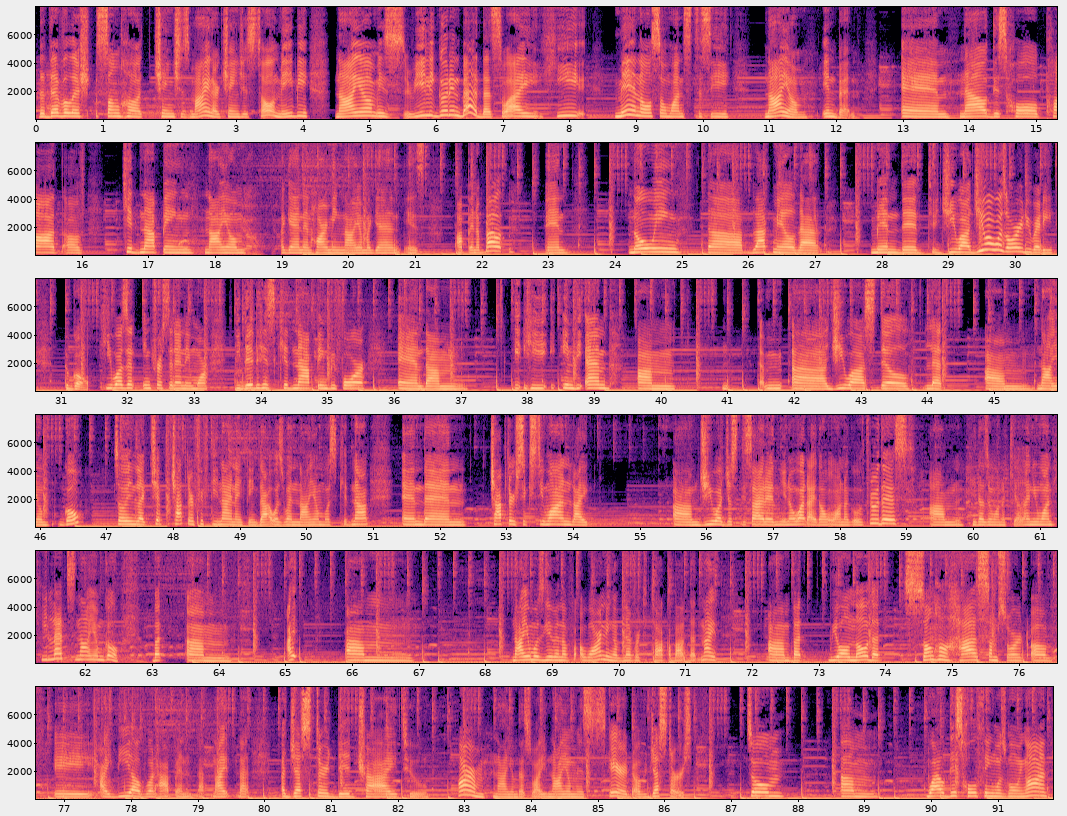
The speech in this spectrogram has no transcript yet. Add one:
the devilish Seongho change his mind or change his tone. Maybe Nayam is really good in bed. That's why he Min also wants to see Nayam in bed. And now this whole plot of kidnapping Nayam again and harming Nayam again is up and about and knowing the blackmail that Min did to Jiwa. Jiwa was already ready to go. He wasn't interested anymore. He did his kidnapping before, and um, he in the end, um, uh, Jiwa still let um, Nayam go. So in like chip, chapter 59, I think that was when Nayam was kidnapped, and then chapter 61, like um, Jiwa just decided, you know what, I don't want to go through this. Um, he doesn't want to kill anyone. He lets Nayam go, but um, I um, Nayam was given a, a, warning of never to talk about that night. Um, but we all know that Seongho has some sort of a idea of what happened that night. That a jester did try to harm Nayam. That's why Nayam is scared of jesters. So, um, while this whole thing was going on,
